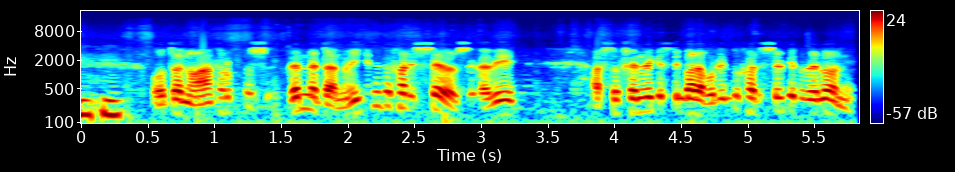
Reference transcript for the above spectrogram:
Mm-hmm. Όταν ο άνθρωπος δεν μετανοεί γίνεται φαρισαίος. Δηλαδή αυτό φαίνεται και στην παραβολή του φαρισαίου και του τελώνη.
